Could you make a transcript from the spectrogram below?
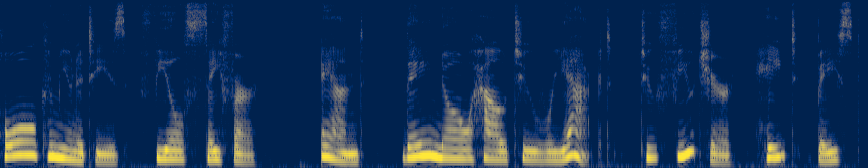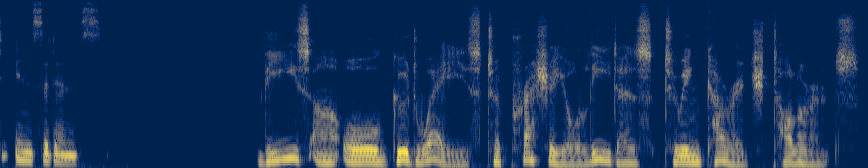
Whole communities feel safer, and they know how to react to future hate based incidents. These are all good ways to pressure your leaders to encourage tolerance.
